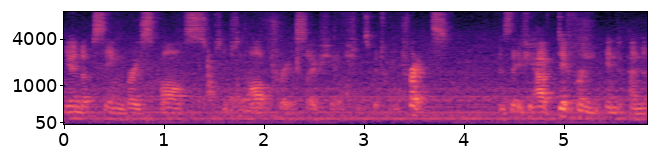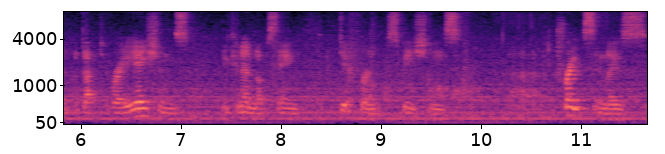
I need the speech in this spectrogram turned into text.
you end up seeing very sparse, potentially arbitrary associations between traits. And so if you have different independent adaptive radiations, you can end up seeing different species uh, traits in those,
